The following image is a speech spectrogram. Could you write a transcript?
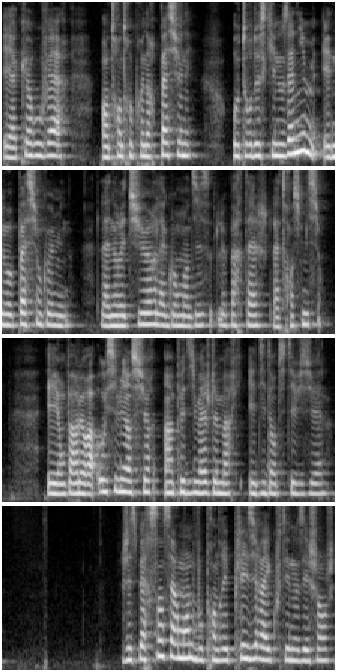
et à cœur ouvert entre entrepreneurs passionnés autour de ce qui nous anime et nos passions communes. La nourriture, la gourmandise, le partage, la transmission. Et on parlera aussi bien sûr un peu d'image de marque et d'identité visuelle. J'espère sincèrement que vous prendrez plaisir à écouter nos échanges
